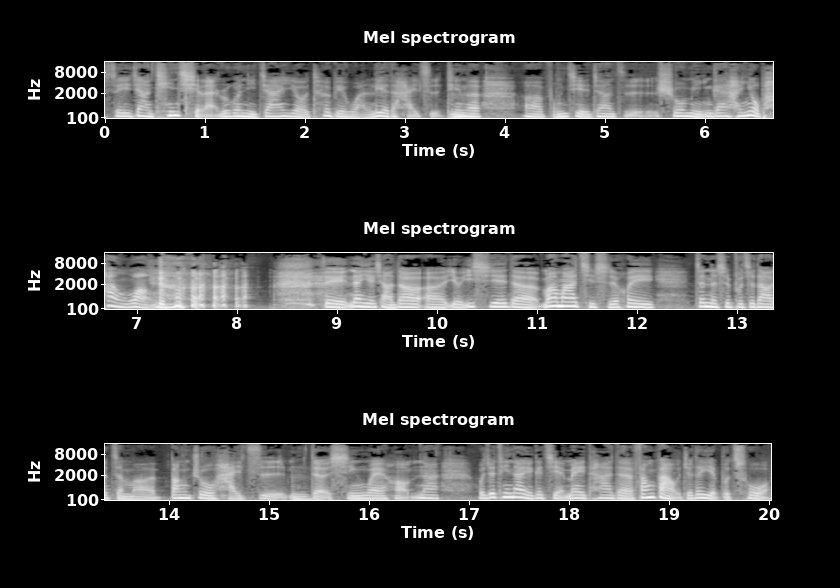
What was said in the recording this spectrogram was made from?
所以这样听起来，如果你家有特别顽劣的孩子，听了、嗯、呃冯姐这样子说明，应该很有盼望。对，那也想到呃，有一些的妈妈其实会真的是不知道怎么帮助孩子的行为哈、嗯。那我就听到有一个姐妹，她的方法我觉得也不错，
